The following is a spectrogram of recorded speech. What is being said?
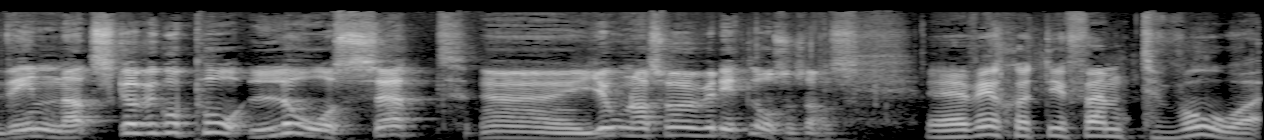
vinna. Ska vi gå på låset? Eh, Jonas, var har vi ditt lås någonstans? Eh, V75 2.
